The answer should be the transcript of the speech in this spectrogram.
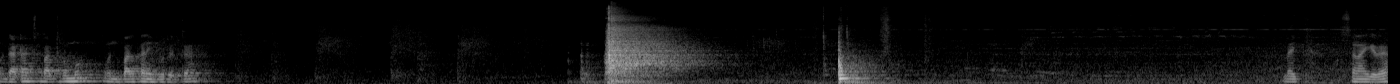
ಒಂದು ಅಟ್ಯಾಚ್ ಬಾತ್ರೂಮು ಒಂದು ಬಾಲ್ಕನಿ ಬರುತ್ತೆ. ಲೈಕ್ ಚೆನ್ನಾಗಿದೆ.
